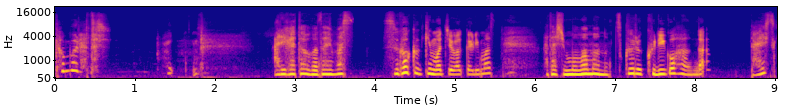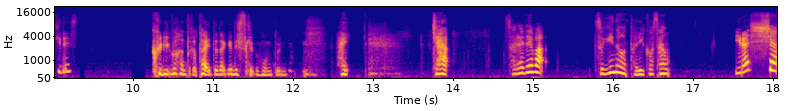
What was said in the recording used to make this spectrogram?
頑張る私。はい。ありがとうございます。すごく気持ちわかります私もママの作る栗ご飯が大好きです。栗ご飯とか炊いただけですけど本当に。はい。じゃあそれでは次のトリコさん。いらっしゃい。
